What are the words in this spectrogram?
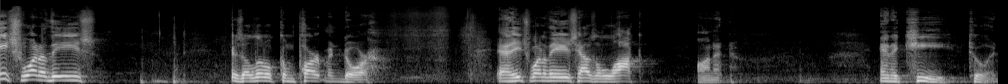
Each one of these is a little compartment door. And each one of these has a lock on it and a key to it.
